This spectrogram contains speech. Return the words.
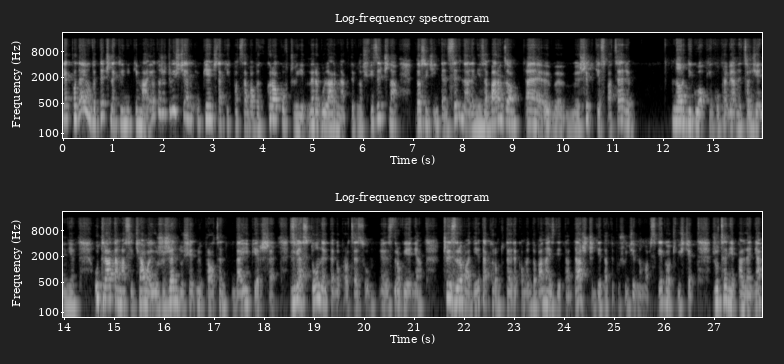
Jak podają wytyczne kliniki Mayo, to rzeczywiście pięć takich podstawowych kroków, czyli regularna aktywność fizyczna, dosyć intensywna, ale nie za bardzo, e, e, szybkie spacery, Nordic walking uprawiany codziennie, utrata masy ciała już rzędu 7% daje pierwsze zwiastuny tego procesu e, zdrowienia, czy zdrowa dieta, którą tutaj rekomendowana jest dieta DASH, czy dieta typu śródziemnomorskiego, oczywiście rzucenie palenia,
